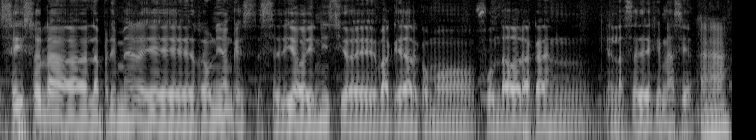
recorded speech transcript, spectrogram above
se hizo la, la primera eh, reunión que se se dio inicio, eh, va a quedar como fundador acá en, en la sede de gimnasia. Ajá.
